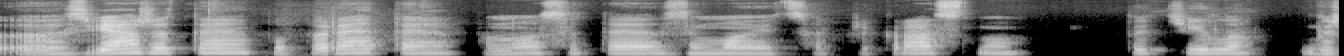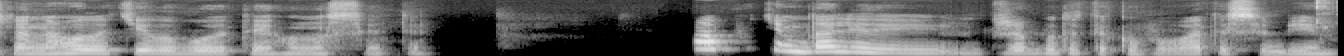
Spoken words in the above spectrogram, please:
Е, Зв'яжете, поперете, поносите, зимою це прекрасно до тіла. Ви ж не на голе тіло будете його носити. А потім далі вже будете купувати собі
